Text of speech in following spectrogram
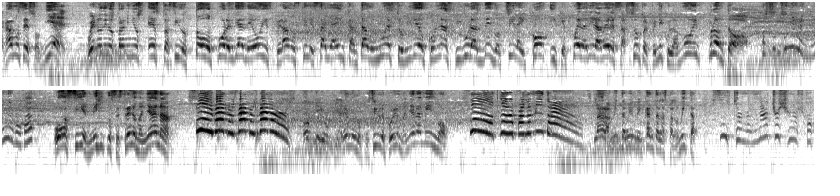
hagamos eso, bien. Bueno, dinos para niños, esto ha sido todo por el día de hoy. Esperamos que les haya encantado nuestro video con las figuras de Godzilla y Kong y que puedan ir a ver esa super película muy pronto. Eso tiene mañana, ¿verdad? Oh, sí, en México se estrena mañana. Sí, vamos, vamos. Ok, Bumpy, haremos lo posible por ir mañana mismo. Sí, quiero palomitas. Claro, a mí también me encantan las palomitas. Sí, quiero unos nachos, unos hot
